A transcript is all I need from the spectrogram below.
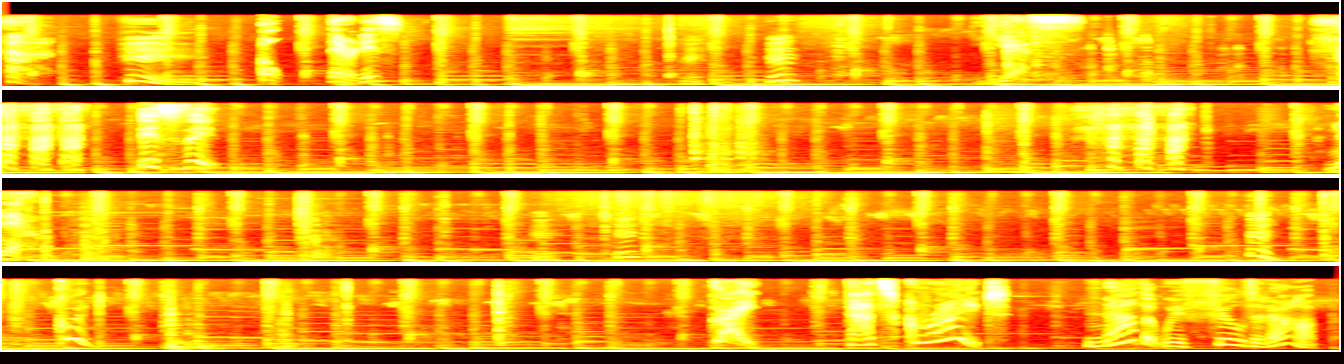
Huh. Hmm. Oh, there it is. Hmm. Yes. this is it. now. Good. That's great. Now that we've filled it up,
